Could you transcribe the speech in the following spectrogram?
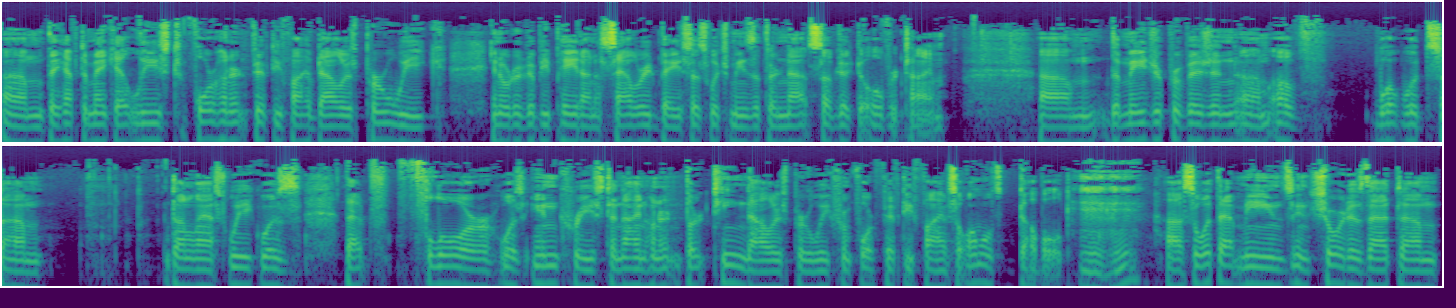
they have to make at least $455 per week in order to be paid on a salaried basis, which means that they're not subject to overtime. Um, the major provision um, of what was um, done last week was that floor was increased to $913 per week from 455 so almost doubled. Mm-hmm. Uh, so what that means, in short, is that um,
